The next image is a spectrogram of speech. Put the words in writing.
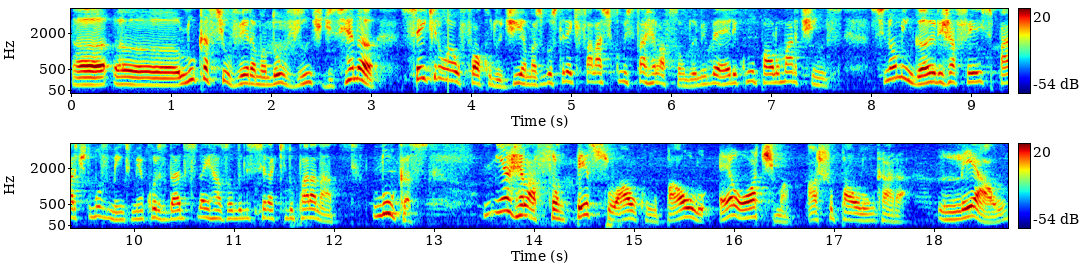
Uh, uh, Lucas Silveira mandou 20, disse: Renan, sei que não é o foco do dia, mas gostaria que falasse como está a relação do MBL com o Paulo Martins. Se não me engano, ele já fez parte do movimento. Minha curiosidade se dá em razão dele ser aqui do Paraná. Lucas, minha relação pessoal com o Paulo é ótima. Acho o Paulo um cara leal,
